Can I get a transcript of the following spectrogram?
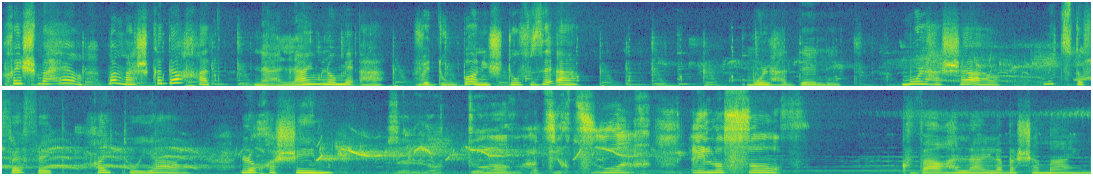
חיש מהר, ממש קדחת, נעליים לא מאה, ודובון ישטוף זיעה. מול הדלת, מול השער, מצטופפת חייתו יער, לוחשים. זה לא טוב, הצחצוח, אין לו סוף. כבר הלילה בשמיים,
